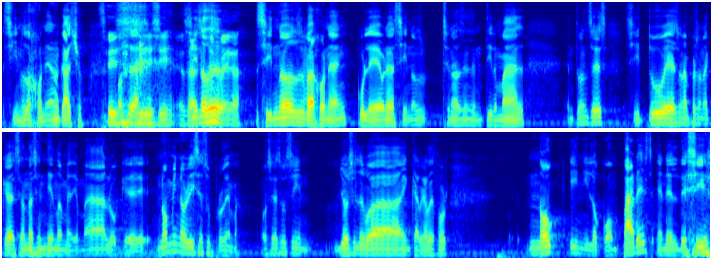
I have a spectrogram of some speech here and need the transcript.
sí nos bajonean gacho. Sí, sí, sí, O sea, nos, pega. sí nos bajonean culebras, sí nos, sí nos hacen sentir mal. Entonces, si tú ves una persona que se anda sintiendo medio mal o que no minorice su problema, o sea, eso sí, yo sí le voy a encargar de favor, no y ni lo compares en el decir,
